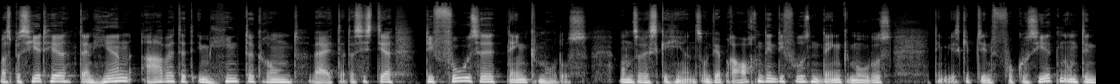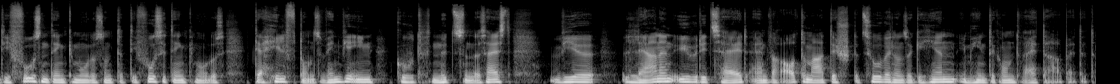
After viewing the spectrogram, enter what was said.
Was passiert hier? Dein Hirn arbeitet im Hintergrund weiter. Das ist der diffuse Denkmodus unseres Gehirns. Und wir brauchen den diffusen Denkmodus. Es gibt den fokussierten und den diffusen Denkmodus. Und der diffuse Denkmodus, der hilft uns, wenn wir ihn gut nützen. Das heißt, wir lernen über die Zeit einfach automatisch dazu, weil unser Gehirn im Hintergrund weiterarbeitet.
